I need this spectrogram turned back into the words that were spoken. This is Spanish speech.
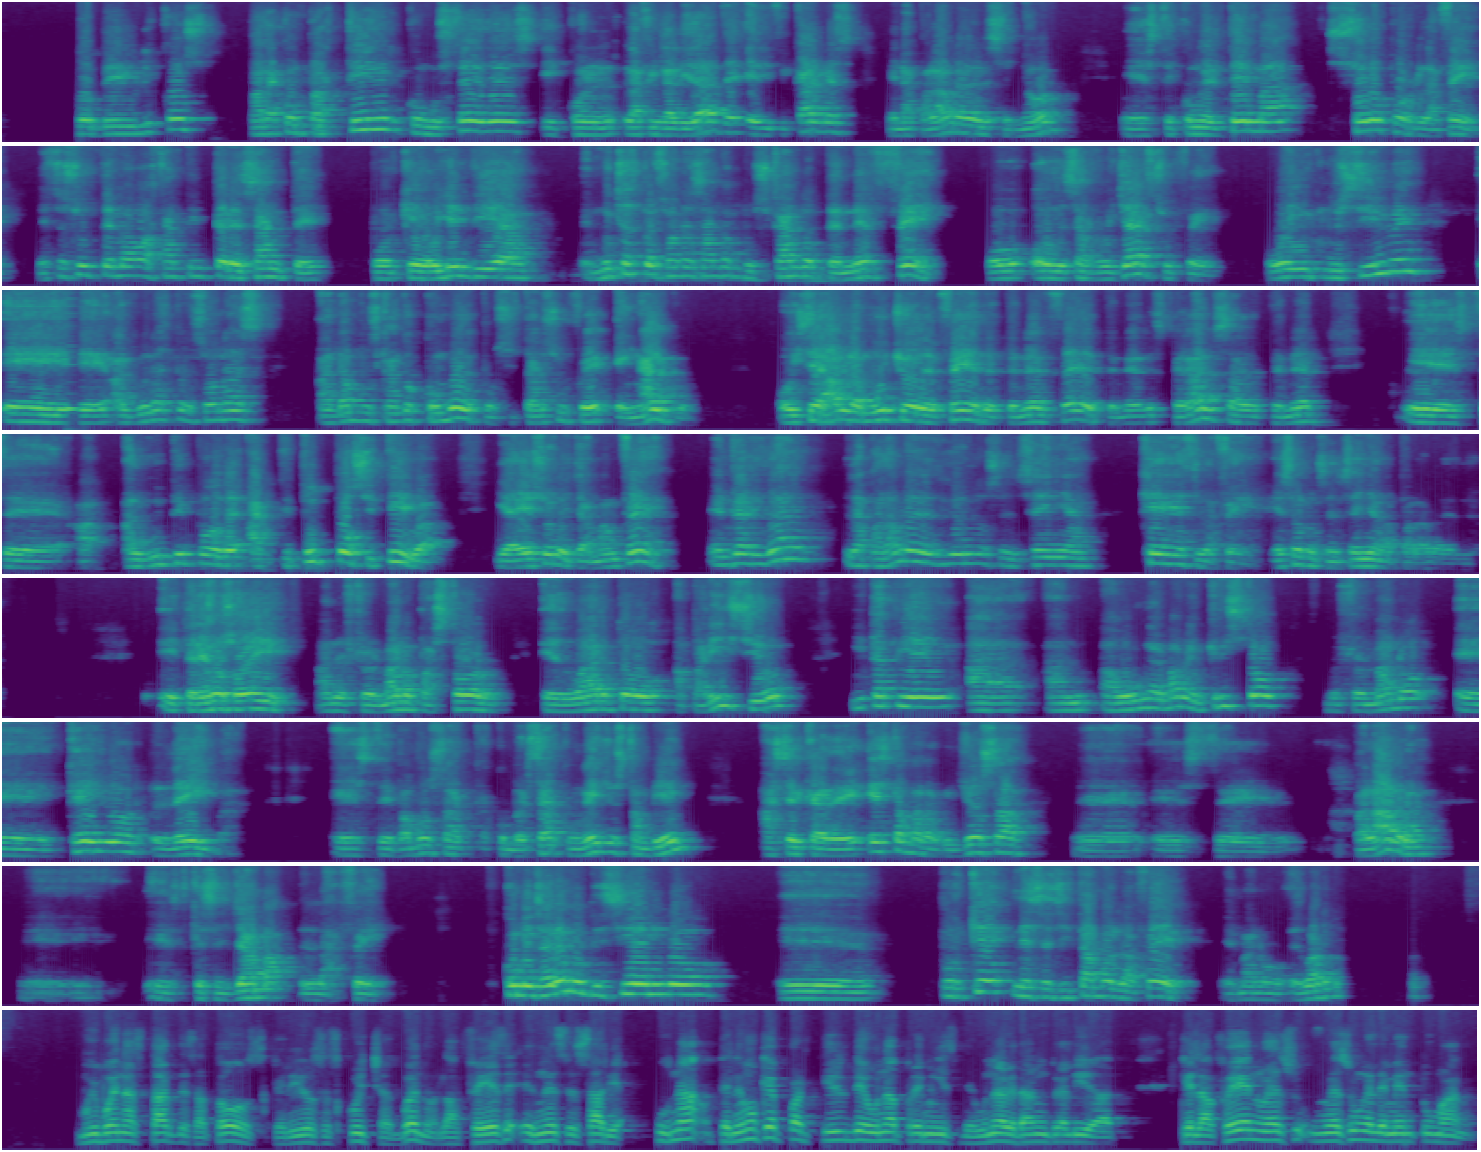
Bíblicos para compartir con ustedes y con la finalidad de edificarles en la palabra del Señor, este, con el tema solo por la fe. Este es un tema bastante interesante porque hoy en día muchas personas andan buscando tener fe o, desarrollar su fe, o inclusive eh, algunas personas andan buscando cómo depositar su fe en algo. Hoy se habla mucho de fe, de tener fe, de tener esperanza, de tener este, algún tipo de actitud positiva y a eso le llaman fe. En realidad, la palabra de Dios nos enseña qué es la fe. Eso nos enseña la palabra de Dios. Y tenemos hoy a nuestro hermano pastor Eduardo Aparicio y también a, a, un hermano en Cristo, nuestro hermano eh, Keylor Leiva. Este, vamos a, conversar con ellos también acerca de esta maravillosa eh, este, palabra eh, que se llama la fe. Comenzaremos diciendo, eh, ¿por qué necesitamos la fe, hermano Eduardo? Muy buenas tardes a todos, queridos escuchas. Bueno, la fe es, es necesaria. Una, tenemos que partir de una premisa, de una gran realidad, que la fe no es, no es un elemento humano.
